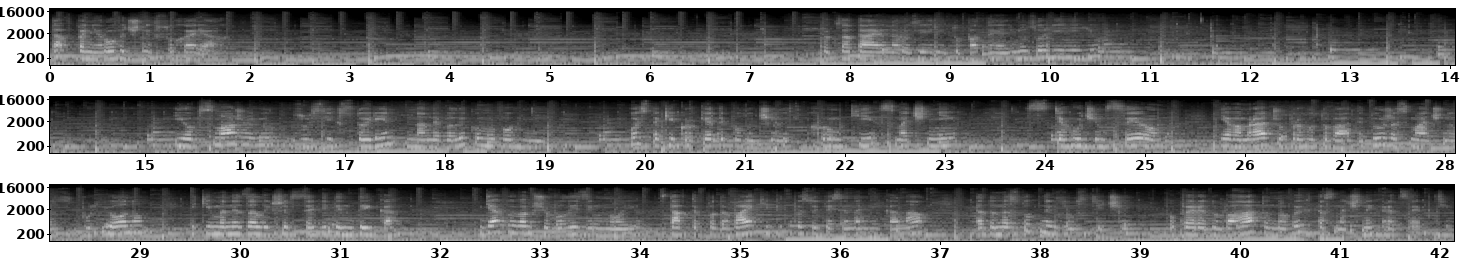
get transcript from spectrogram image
та в паніровочних сухарях. Викладаю на розігріту пательню з олією і обсмажую з усіх сторін на невеликому вогні. Ось такі крокети получились. Хрумкі, смачні, з тягучим сиром. Я вам раджу приготувати дуже смачно з бульйоном, який в мене залишився від індика. Дякую вам, що були зі мною. Ставте вподобайки, підписуйтеся на мій канал та до наступних зустрічей. Попереду багато нових та смачних рецептів.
